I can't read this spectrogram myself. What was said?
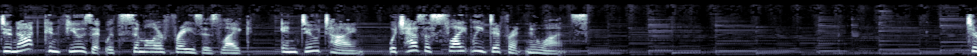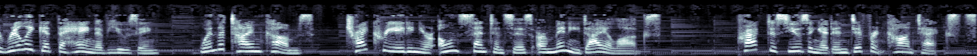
Do not confuse it with similar phrases like, in due time, which has a slightly different nuance. To really get the hang of using, when the time comes, try creating your own sentences or mini dialogues. Practice using it in different contexts.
